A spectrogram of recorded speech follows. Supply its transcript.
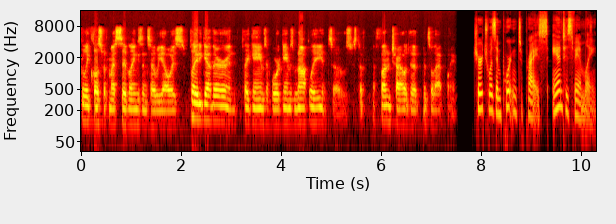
Really close with my siblings, and so we always play together and play games and board games, Monopoly, and so it was just a, a fun childhood until that point. Church was important to Price and his family.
